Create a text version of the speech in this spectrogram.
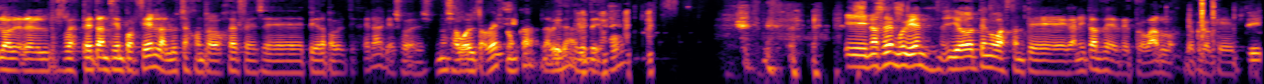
lo del- respetan 100% las luchas contra los jefes de piedra, papel, tijera, que eso es, no se ha vuelto a ver nunca en la vida del videojuego. Y no sé, muy bien. Yo tengo bastante ganitas de, de probarlo. Yo creo que Sí.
